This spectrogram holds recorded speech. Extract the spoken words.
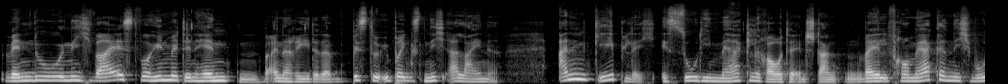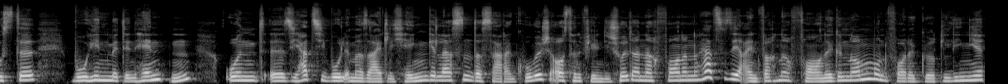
Wenn du nicht weißt, wohin mit den Händen bei einer Rede, da bist du übrigens nicht alleine. Angeblich ist so die Merkel-Raute entstanden, weil Frau Merkel nicht wusste, wohin mit den Händen und äh, sie hat sie wohl immer seitlich hängen gelassen. Das sah dann komisch aus, dann fielen die Schultern nach vorne, dann hat sie sie einfach nach vorne genommen und vor der Gürtellinie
